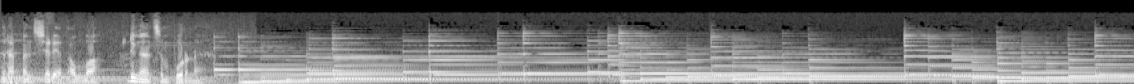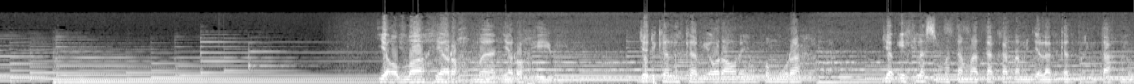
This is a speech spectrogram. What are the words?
menerapkan syariat Allah dengan sempurna Ya Allah, Ya Rahman, Ya Rahim. Jadikanlah kami orang-orang yang pemurah Yang ikhlas semata-mata karena menjalankan perintahmu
